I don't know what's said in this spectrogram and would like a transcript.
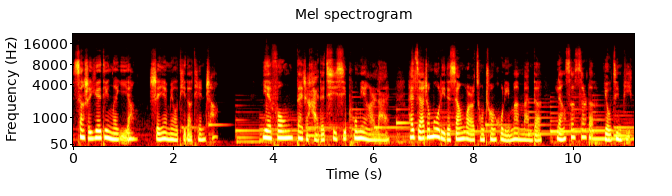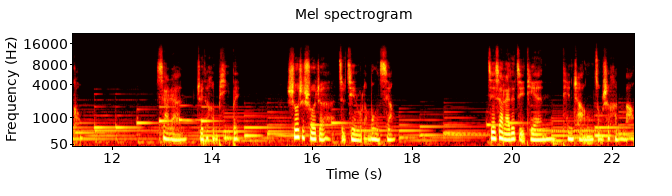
像是约定了一样，谁也没有提到天长。夜风带着海的气息扑面而来，还夹着茉莉的香味儿从窗户里慢慢的凉丝丝的游进鼻孔。夏然觉得很疲惫，说着说着就进入了梦乡。接下来的几天，天长总是很忙。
